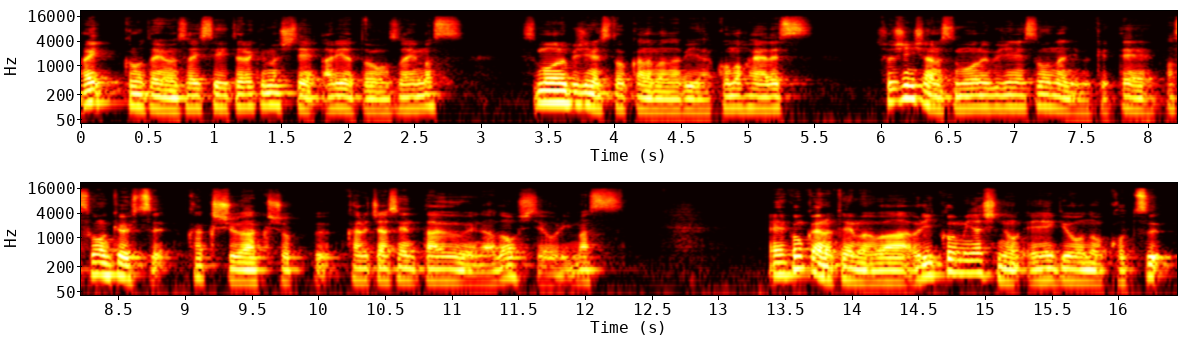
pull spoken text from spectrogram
はい、このタイムは再生いただきましてありがとうございます。スモールビジネス特化の学びはこの早です。初心者のスモールビジネスオーナーに向けてパソコン教室、各種ワークショップ、カルチャーセンター運営などをしております。え今回のテーマは売り込み出しの営業のコツ、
